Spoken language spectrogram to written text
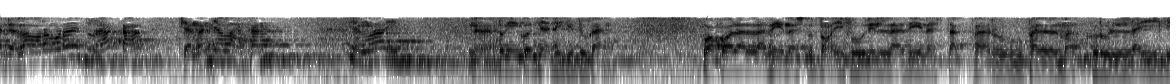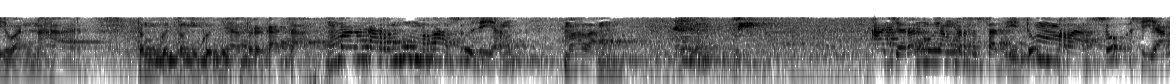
adalah orang-orang yang durhaka. Jangan nyalahkan yang lain. Nah, pengikutnya digitukan. Wa qala alladziina istud'ifu lil ladziina istakbaru bal makrul laili wan nahar. Pengikut-pengikutnya berkata, "Makarmu merasuk siang malam." ajaranmu yang tersesat itu merasuk siang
